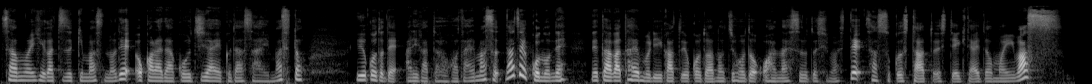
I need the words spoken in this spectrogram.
寒い日が続きますのでお体ご自愛くださいませと。いうことでありがとうございます。なぜこのね、ネタがタイムリーかということは後ほどお話しするとしまして、早速スタートしていきたいと思います。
